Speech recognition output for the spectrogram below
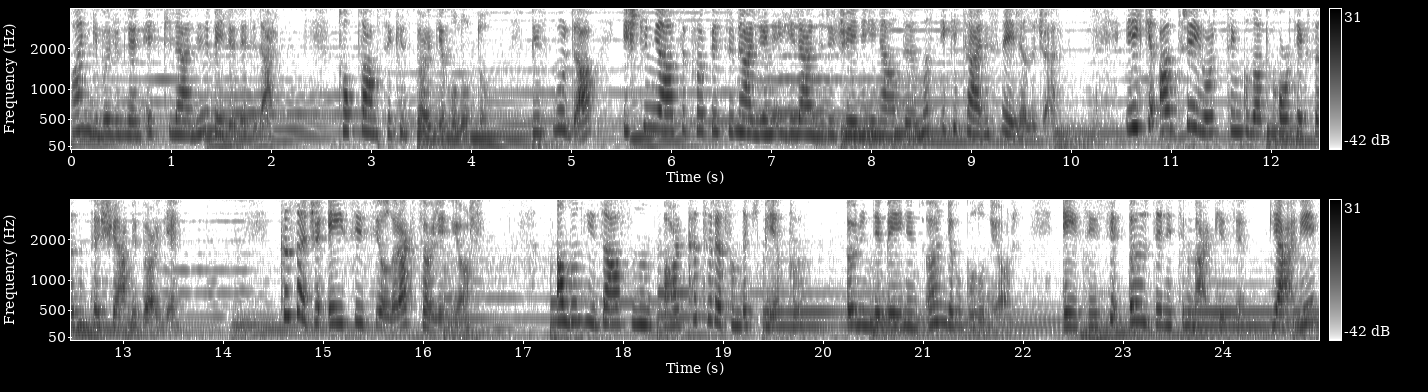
hangi bölümlerin etkilendiğini belirlediler. Toplam 8 bölge bulundu. Biz burada iş dünyası profesyonellerini ilgilendireceğine inandığımız iki tanesini ele alacağız. İlki anterior cingulate cortex adını taşıyan bir bölge. Kısaca ACC olarak söyleniyor alın hizasının arka tarafındaki bir yapı. Önünde beynin ön lobu bulunuyor. ACC öz denetim merkezi. Yani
